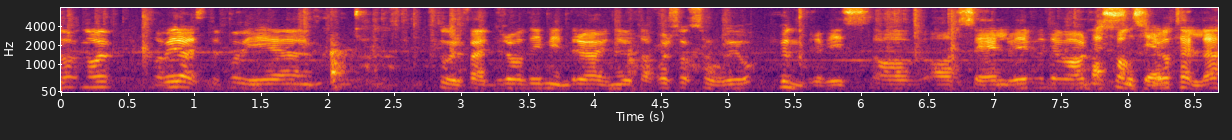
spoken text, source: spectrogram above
når, når, når vi reiste forbi eh, og de mindre øyene utafor, så så vi jo hundrevis av, av sel. Det var litt Masse vanskelig sel. å telle.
